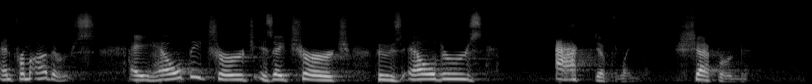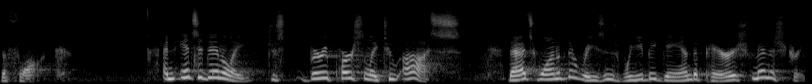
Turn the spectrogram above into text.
and from others. A healthy church is a church whose elders actively shepherd the flock. And incidentally, just very personally to us, that's one of the reasons we began the parish ministry.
